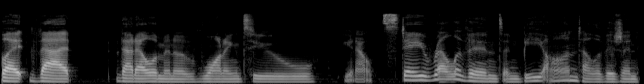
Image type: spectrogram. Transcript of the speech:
but that, that element of wanting to, you know, stay relevant and be on television,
